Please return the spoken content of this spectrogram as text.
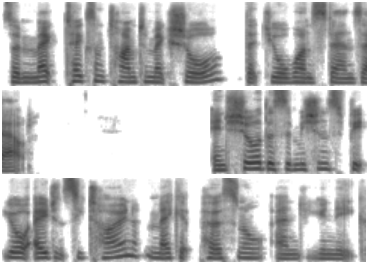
so make, take some time to make sure that your one stands out. Ensure the submissions fit your agency tone, make it personal and unique.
